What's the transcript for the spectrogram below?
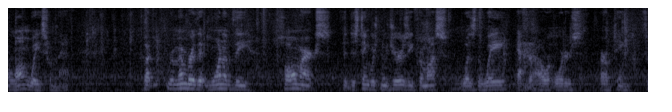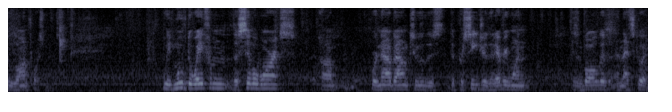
a long ways from that. But remember that one of the hallmarks that distinguished New Jersey from us was the way after our orders are obtained through law enforcement. We've moved away from the civil warrants. Um, We're now down to this, the procedure that everyone is involved with, and that's good.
